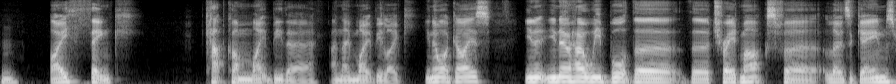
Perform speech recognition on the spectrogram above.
Hmm. I think Capcom might be there, and they might be like, you know what, guys. You know, you know how we bought the the trademarks for loads of games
